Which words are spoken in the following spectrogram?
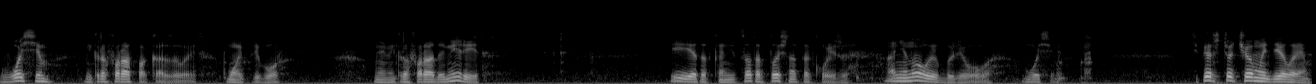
8 микрофарад показывает мой прибор. У меня микрофарады меряет. И этот конденсатор точно такой же. Они новые были оба. 8. Теперь что, что мы делаем?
